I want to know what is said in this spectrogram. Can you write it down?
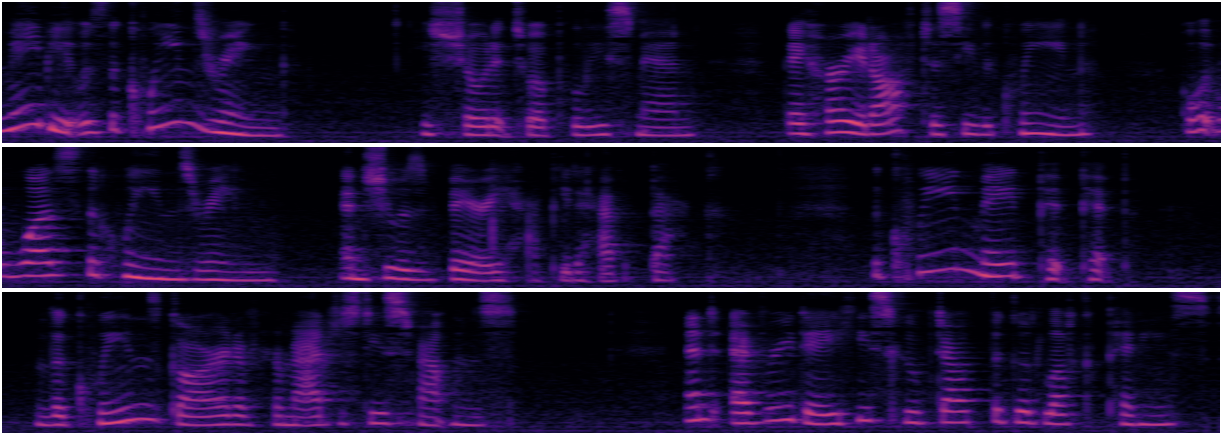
Maybe it was the Queen's ring. He showed it to a policeman. They hurried off to see the Queen. Oh, it was the Queen's ring, and she was very happy to have it back. The Queen made Pip Pip the Queen's guard of Her Majesty's fountains, and every day he scooped out the good luck pennies,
